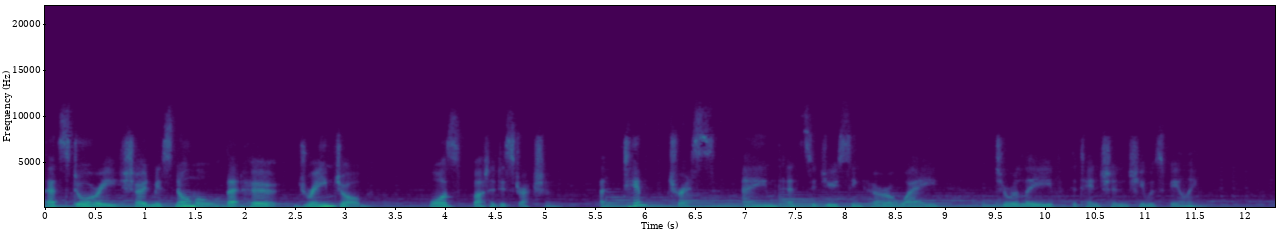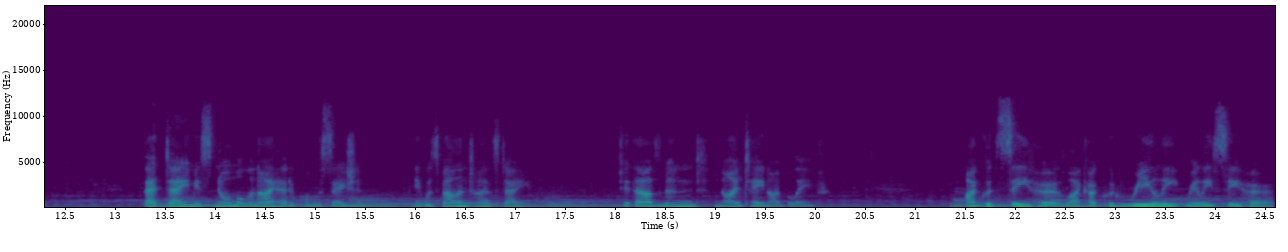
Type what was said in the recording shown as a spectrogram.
That story showed Miss Normal that her dream job was but a distraction, a temptress aimed at seducing her away to relieve the tension she was feeling. That day, Miss Normal and I had a conversation. It was Valentine's Day, 2019, I believe. I could see her, like I could really, really see her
